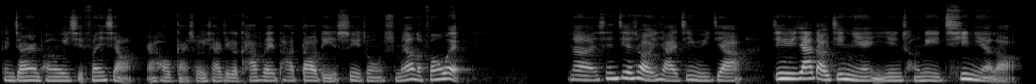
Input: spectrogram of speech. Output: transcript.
跟家人朋友一起分享，然后感受一下这个咖啡它到底是一种什么样的风味。那先介绍一下金鱼家，金鱼家到今年已经成立七年了，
